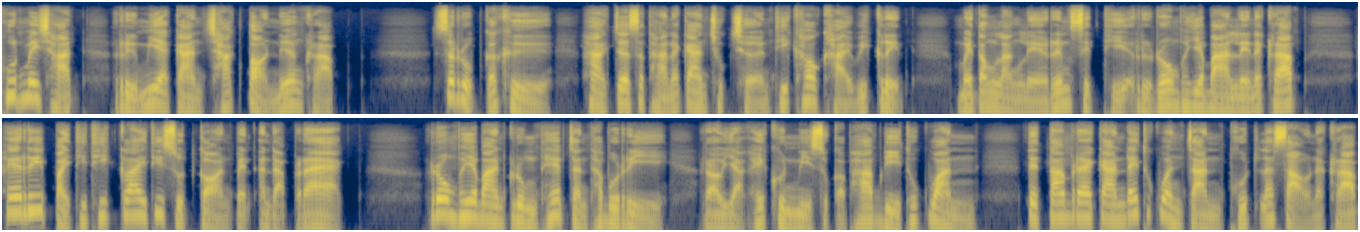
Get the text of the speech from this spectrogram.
พูดไม่ชัด หรือมีอาการชักต่อเนื่องครับ สรุปก็คือ หากเจอสถานการณ์ฉุกเฉินที่เข้าข่ายวิกฤต ไม่ต้องลังเลเรื่องสิทธิหรือโรงพยาบาลเลยนะครับ ให้รีบไปที่ที่ใกล้ที่สุดก่อนเป็นอันดับแรก โรงพยาบาลกรุงเทพจันทบุรี เราอยากให้คุณมีสุขภาพดีทุกวัน ติดตามรายการได้ทุกวันจันทร์พุธและเสาร์นะครับ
